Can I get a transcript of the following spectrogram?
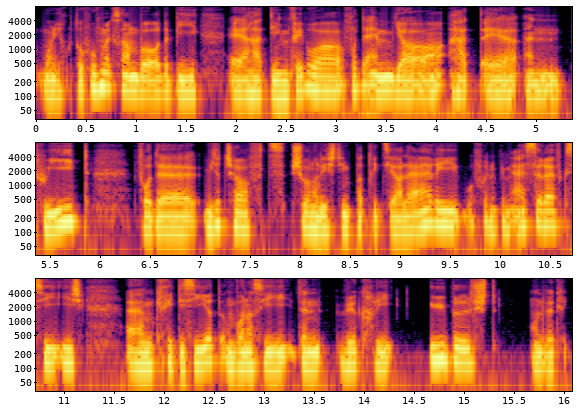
wo ich darauf aufmerksam worden bin. Er hat im Februar von dem Jahr hat er einen Tweet von der Wirtschaftsjournalistin Patricia Leri, die früher beim SRF war, ähm, kritisiert und wo er sie dann wirklich übelst und wirklich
